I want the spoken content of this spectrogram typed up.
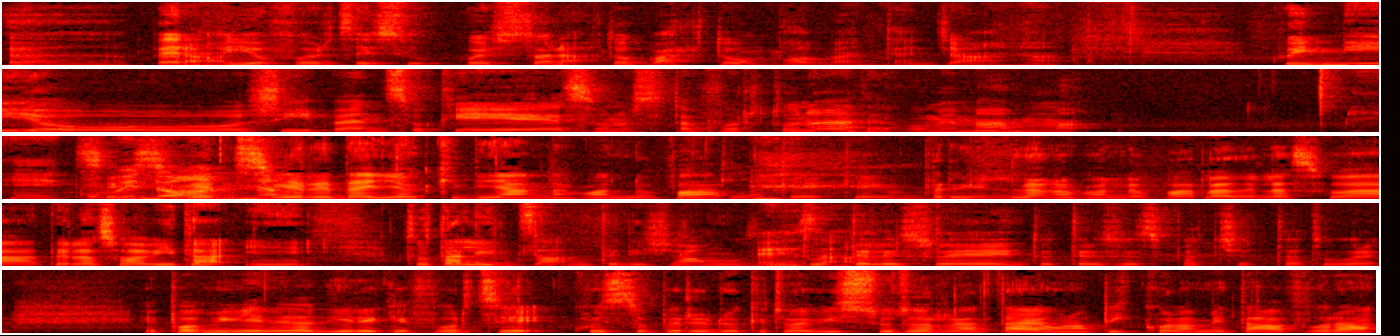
eh, però io forse su questo lato parto un po' avvantaggiata. Quindi io sì, penso che sono stata fortunata come mamma E come Sì, donna... si vede dagli occhi di Anna quando parla, che, che brillano quando parla della sua, della sua vita, in- totalizzante, diciamo, in, tutte le Esatto. sue, in tutte le sue sfaccettature. E poi mi viene da dire che forse questo periodo che tu hai vissuto in realtà è una piccola metafora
